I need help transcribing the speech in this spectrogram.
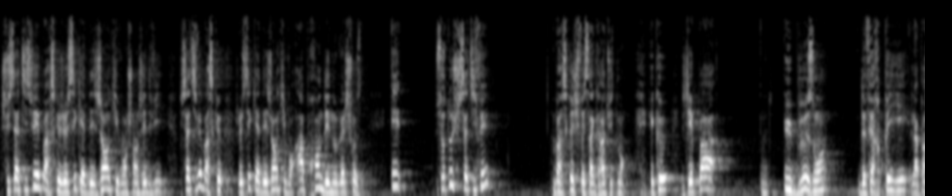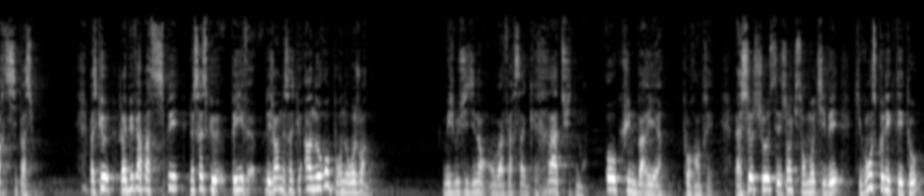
Je suis satisfait parce que je sais qu'il y a des gens qui vont changer de vie. Je suis satisfait parce que je sais qu'il y a des gens qui vont apprendre des nouvelles choses. Et surtout je suis satisfait parce que je fais ça gratuitement et que j'ai pas eu besoin de faire payer la participation. Parce que j'aurais pu faire participer, ne serait-ce que payer les gens, ne serait-ce qu'un euro pour nous rejoindre. Mais je me suis dit non, on va faire ça gratuitement. Aucune barrière pour rentrer. La seule chose, c'est les gens qui sont motivés, qui vont se connecter tôt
